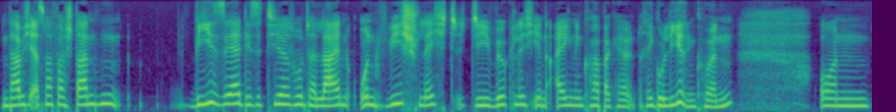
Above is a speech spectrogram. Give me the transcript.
Und da habe ich erstmal verstanden, wie sehr diese Tiere darunter leiden und wie schlecht die wirklich ihren eigenen Körper regulieren können. Und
